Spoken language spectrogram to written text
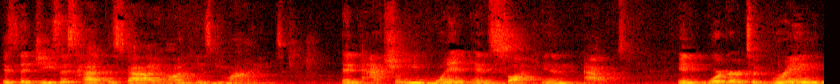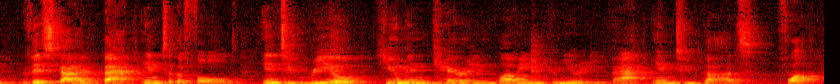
is that Jesus had this guy on his mind and actually went and sought him out in order to bring this guy back into the fold, into real human, caring, loving community, back into God's flock.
